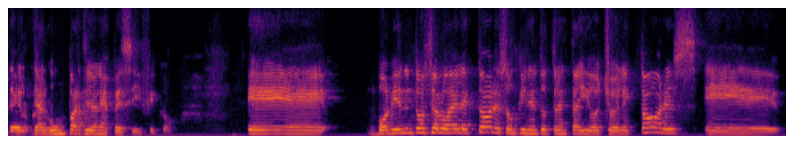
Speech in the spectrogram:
De, algún partido en específico. Eh, volviendo entonces a los electores, son 538 electores. Eh,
